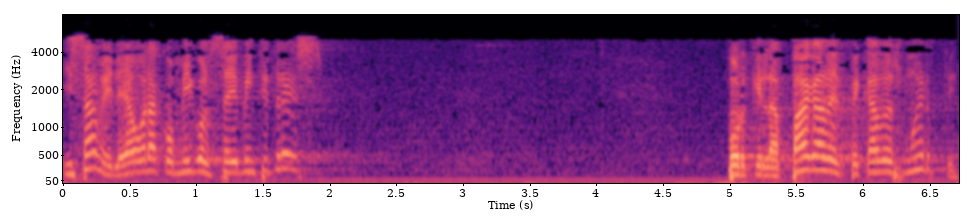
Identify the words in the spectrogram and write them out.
Y sabe, lee ahora conmigo el 6.23. Porque la paga del pecado es muerte,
